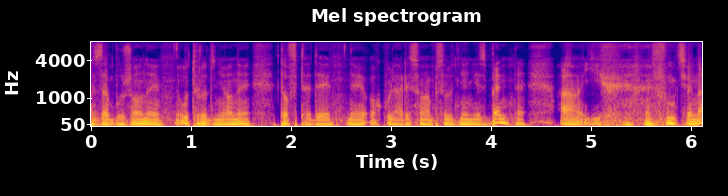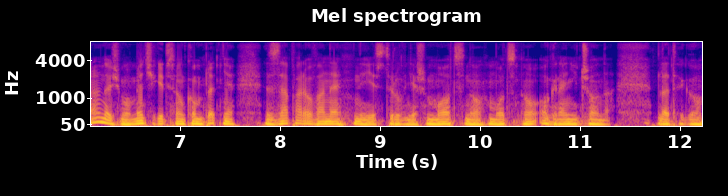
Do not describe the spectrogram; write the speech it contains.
zaburzony, utrudniony, to wtedy okulary są absolutnie niezbędne, a ich funkcjonalność w momencie, kiedy są kompletnie zaparowane, jest również mocno, mocno ograniczona. Dlatego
